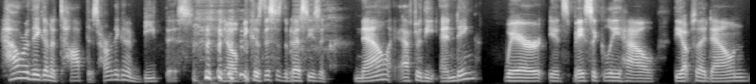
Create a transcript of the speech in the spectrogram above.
"How are they going to top this? How are they going to beat this?" You know, because this is the best season. Now, after the ending, where it's basically how the Upside Down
